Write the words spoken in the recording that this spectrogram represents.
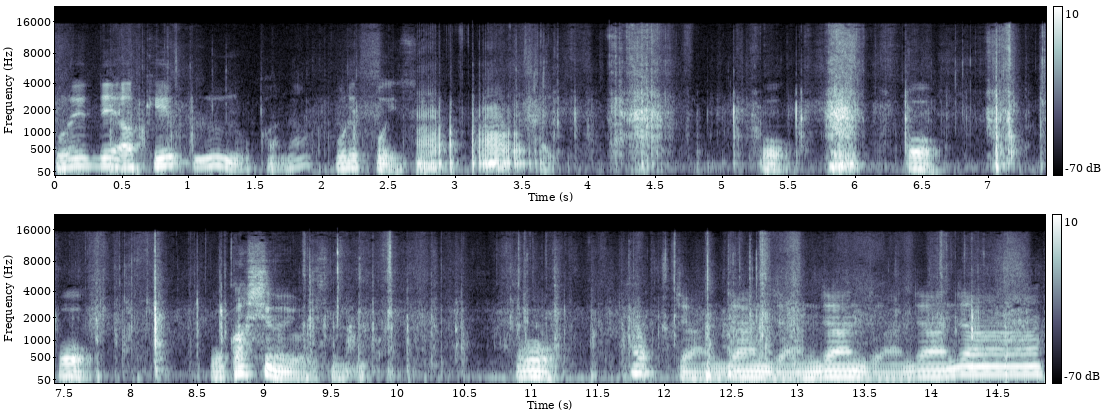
これで開けるのかな？これっぽいですね。はい。おう。おう。おう。お菓子のようですね、なんか。おう。じゃんじゃんじゃんじゃんじゃんじゃんじゃん。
